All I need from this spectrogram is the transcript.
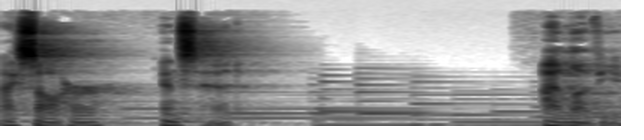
I saw her and said, I love you.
